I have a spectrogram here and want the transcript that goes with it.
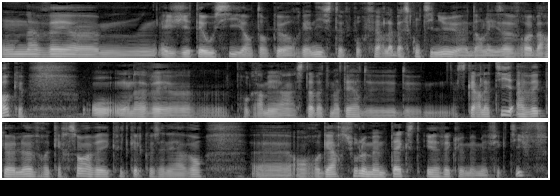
on avait, euh, et j'y étais aussi en tant qu'organiste pour faire la basse continue euh, dans les œuvres baroques, on, avait euh, programmé un Stabat Mater de, Scarlatti avec l'œuvre qu'Ersan avait écrite quelques années avant en regard sur le même texte et avec le même effectif.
